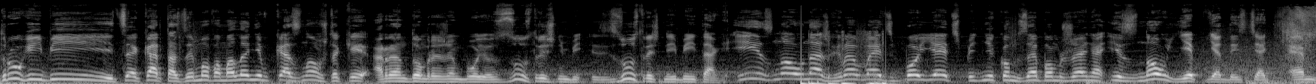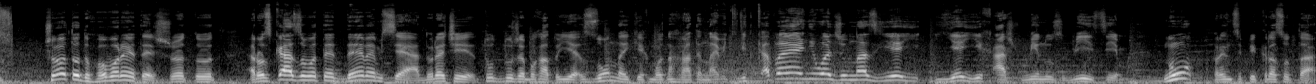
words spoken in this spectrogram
другий бій! Це карта Зимова Маленівка, знову ж таки, рандом режим бою, зустрічний бій, зустрічний бій, так. І знов наш гравець-боєць під ніком за бомження, і знов є 50М. Що тут говорити? Що тут? Розказувати дивимося. До речі, тут дуже багато є зон, на яких можна грати навіть від кавенів, адже в нас є, є їх аж мінус 8. Ну, в принципі, красота.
